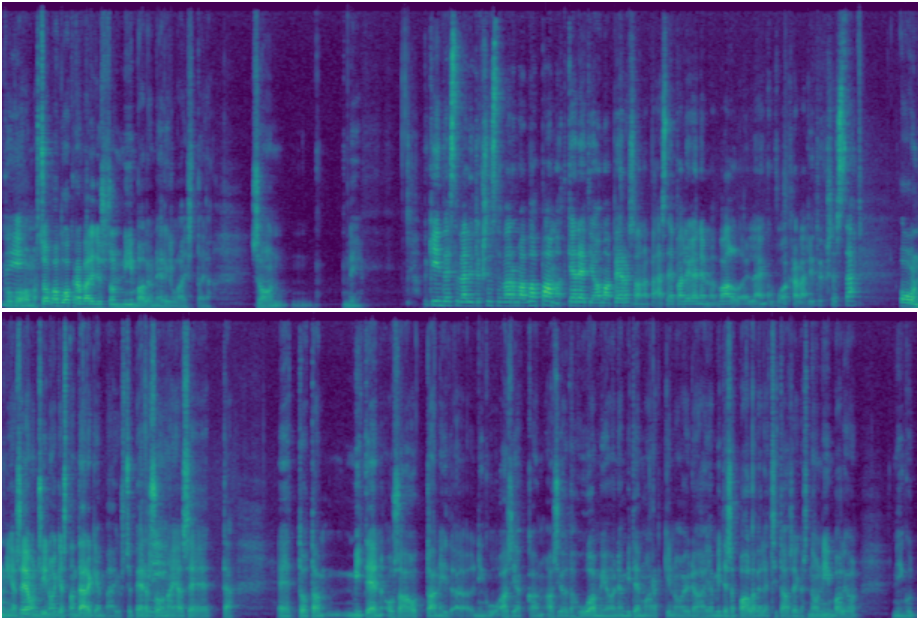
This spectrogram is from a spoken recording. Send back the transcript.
koko niin. hommasta. Se on vaan vuokravälitys, se on niin paljon erilaista ja se on, niin. Kiinteistövälityksessä varmaan vapaammat kädet ja oma persona pääsee paljon enemmän valloilleen kuin vuokravälityksessä. On, ja se on siinä oikeastaan tärkeämpää just se persona niin. ja se, että et tota, miten osaa ottaa niitä äh, niin kuin asiakkaan asioita huomioon ja miten markkinoidaan ja miten sä palvelet sitä asiakasta. Ne on niin paljon niin kuin,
